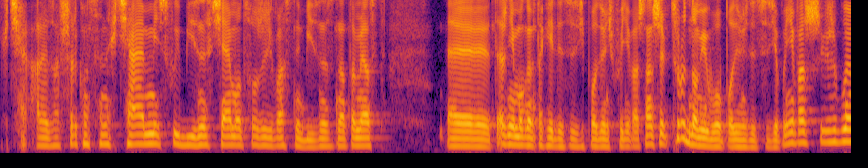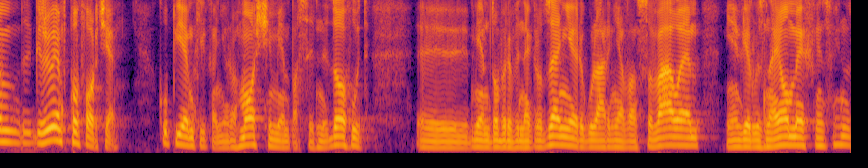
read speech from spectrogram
Chcia, ale za wszelką cenę chciałem mieć swój biznes, chciałem otworzyć własny biznes, natomiast też nie mogłem takiej decyzji podjąć, ponieważ, znaczy trudno mi było podjąć decyzję, ponieważ już byłem, żyłem w komforcie. Kupiłem kilka nieruchomości, miałem pasywny dochód, yy, miałem dobre wynagrodzenie, regularnie awansowałem, miałem wielu znajomych, więc no,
